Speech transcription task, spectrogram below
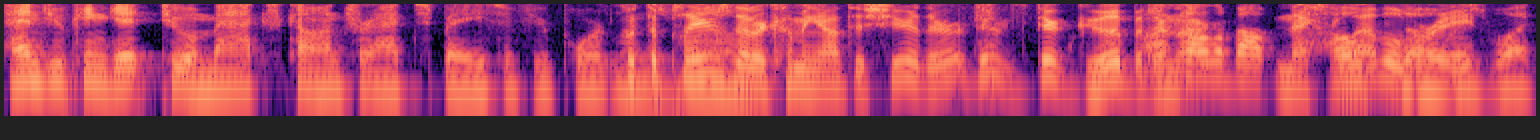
and you can get to a max contract space if you're Portland. But the as players that are coming out this year, they're they're It's- they're good, but they're it's not all about next hope, level though, great. Is what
